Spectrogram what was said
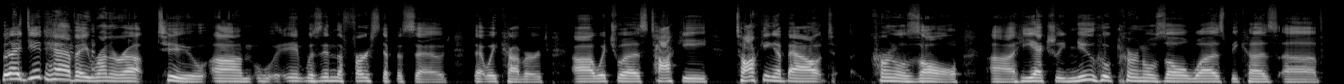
but I did have a runner up too. Um, it was in the first episode that we covered, uh, which was Taki talking about Colonel Zol. Uh, he actually knew who Colonel Zol was because of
